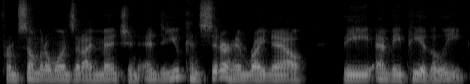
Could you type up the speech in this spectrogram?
from some of the ones that I mentioned? And do you consider him right now the MVP of the league?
